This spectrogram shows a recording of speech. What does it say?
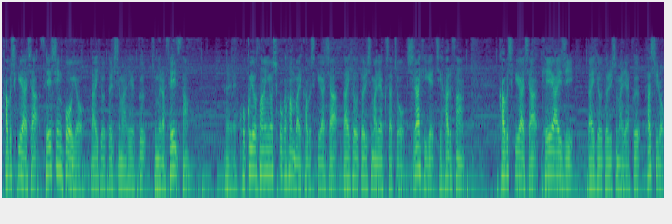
株式会社精神工業代表取締役木村誠二さん、えー国予産業四国販売株式会社代表取締役社長白髭千春さん。株式会社 KIG 代表取締役田代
